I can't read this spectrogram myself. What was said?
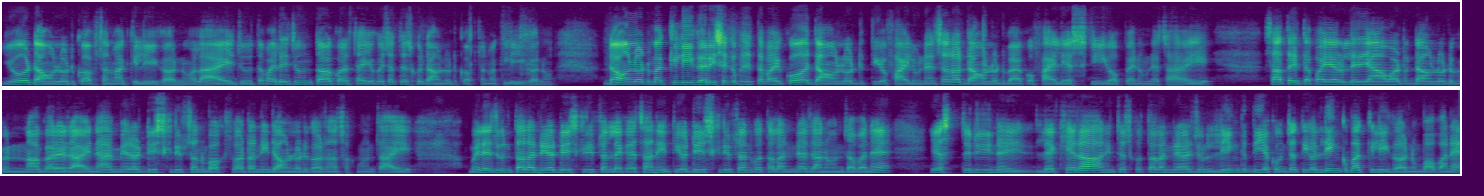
यो डाउनलोडको अप्सनमा क्लिक गर्नु होला है। जो तपाईँले जुन तहको चाहिएको छ त्यसको डाउनलोडको अप्सनमा क्लिक गर्नु। डाउनलोडमा क्लिक गरिसकेपछि तपाईँको डाउनलोड त्यो फाइल हुनेछ र डाउनलोड भएको फाइल यसरी ओपन हुनेछ है। साथै तपाईँहरूले यहाँबाट डाउनलोड नगरेर होइन मेरो डिस्क्रिप्सन बक्सबाट नि डाउनलोड गर्न सक्नुहुन्छ है। मैले जुन तलनिर डिस्क्रिप्सन लेखेको छ नि त्यो डिस्क्रिप्सनको तलनिर जानुहुन्छ भने यसरी नै लेखेर अनि त्यसको तलनिर जुन लिङ्क दिएको हुन्छ त्यो लिङ्कमा क्लिक गर्नुभयो भने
